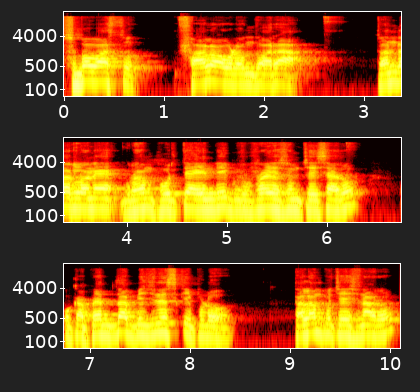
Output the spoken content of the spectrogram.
శుభవాస్తు ఫాలో అవడం ద్వారా తొందరలోనే గృహం పూర్తి అయింది గృహప్రవేశం చేశారు. ఒక పెద్ద బిజినెస్కి ఇప్పుడు తలంపు చేసినారు.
